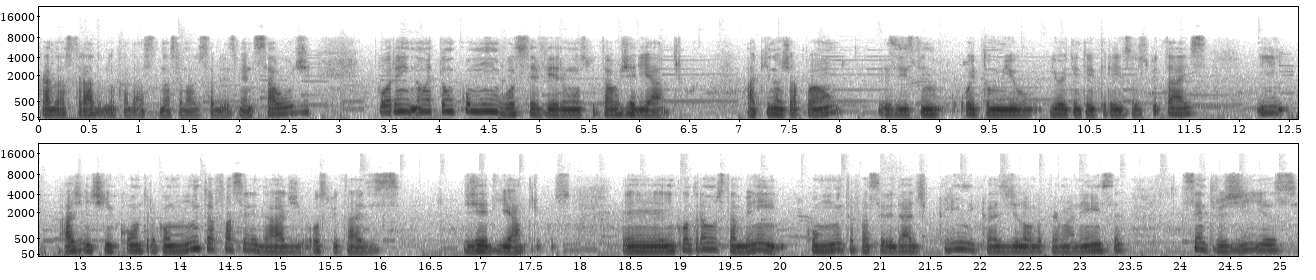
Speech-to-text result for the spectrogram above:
cadastrados no Cadastro Nacional de Estabelecimento de Saúde, porém não é tão comum você ver um hospital geriátrico. Aqui no Japão existem 8.083 hospitais e a gente encontra com muita facilidade hospitais geriátricos. É, encontramos também com muita facilidade clínicas de longa permanência, centros dias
